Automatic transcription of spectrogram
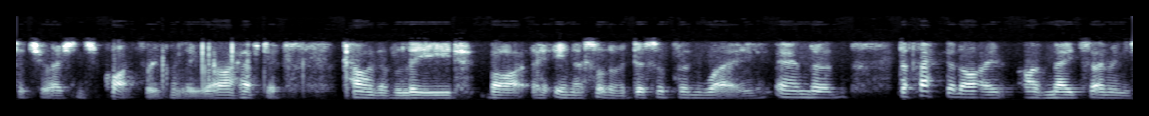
situations quite frequently where I have to kind of lead by in a sort of a disciplined way, and uh, the fact that I I've made so many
